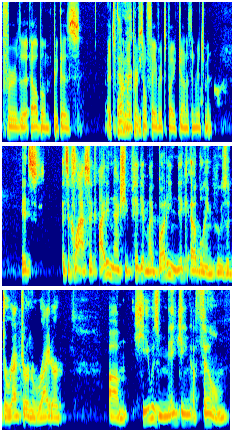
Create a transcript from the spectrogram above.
for the album? Because it's one of my personal favorites by Jonathan Richman. It's it's a classic. I didn't actually pick it. My buddy Nick Ebling, who's a director and a writer um, he was making a film.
